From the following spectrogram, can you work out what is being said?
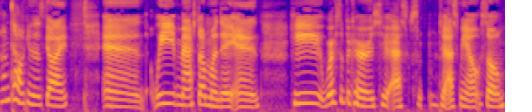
I'm talking to this guy, and we matched on Monday, and he works up the courage to ask to ask me out. So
